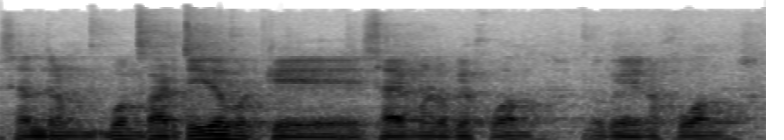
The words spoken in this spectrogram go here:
saldrá un buen partido porque sabemos lo que jugamos, lo que nos jugamos.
